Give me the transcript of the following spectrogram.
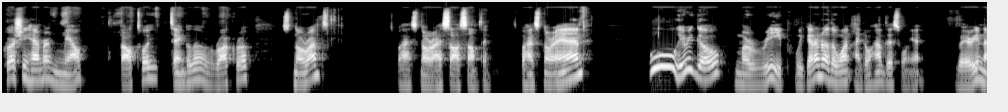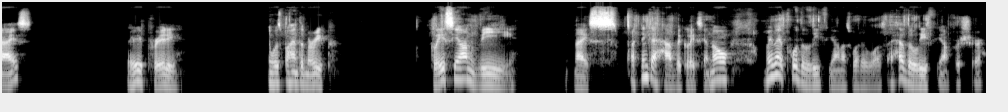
Crushing Hammer, Meowth, Baltoy, Tangela, Rockruff, Snorunt. It's behind Snore. I saw something. It's behind Snore. And, ooh, here we go. Mareep. We got another one. I don't have this one yet. Very nice. Very pretty. And what's behind the Mareep? Glaceon V. Nice. I think I have the Glaceon. No, maybe I pulled the Leafeon is what it was. I have the Leafeon for sure.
